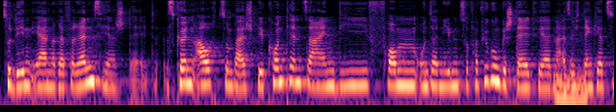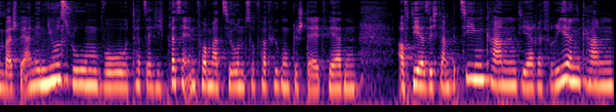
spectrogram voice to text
zu denen er eine Referenz herstellt. Es können auch zum Beispiel Content sein, die vom Unternehmen zur Verfügung gestellt werden. Mhm. Also ich mhm. denke jetzt zum Beispiel an den Newsroom, wo tatsächlich Presseinformationen zur Verfügung gestellt werden auf die er sich dann beziehen kann, die er referieren kann,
